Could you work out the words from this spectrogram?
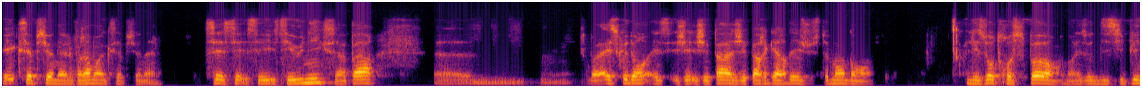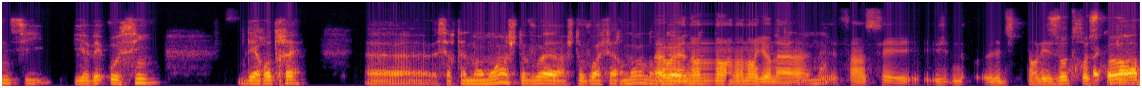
exceptionnelle, vraiment exceptionnelle. C'est unique, ça n'a pas. Euh, voilà, est-ce que dans. J'ai pas, pas regardé justement dans les autres sports, dans les autres disciplines, s'il y avait aussi des retraits? Euh, certainement moins. Je te vois, je te vois faire non. ah ouais, non, non, non, non, il y en a. Enfin, c'est dans les autres sports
